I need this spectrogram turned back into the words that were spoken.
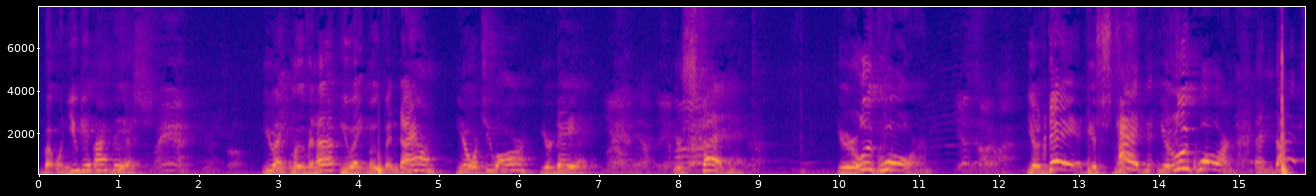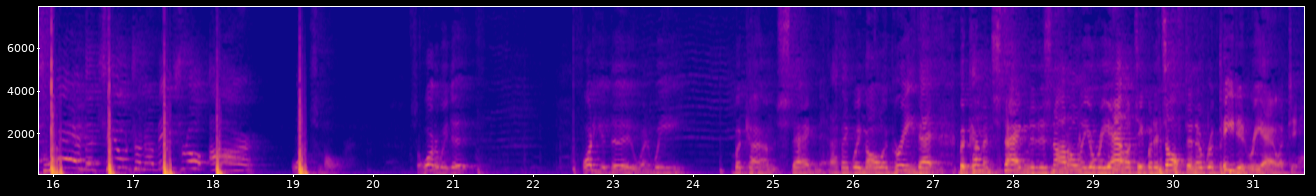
But when you get like this, you ain't moving up, you ain't moving down. You know what you are? You're dead. You're stagnant. You're lukewarm. Yes, sir. You're dead. You're stagnant. And you're lukewarm. And that's where the children of Israel are once more. So, what do we do? What do you do when we become stagnant? I think we can all agree that becoming stagnant is not only a reality, but it's often a repeated reality.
